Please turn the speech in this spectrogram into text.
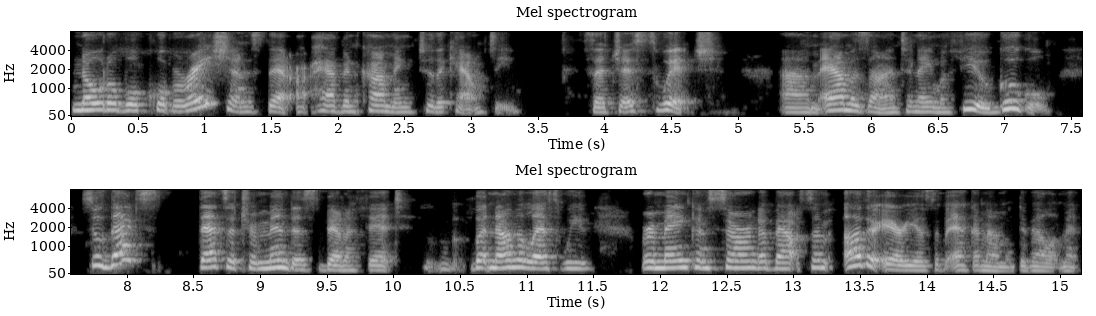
notable corporations that are, have been coming to the county, such as Switch, um, Amazon, to name a few, Google. So that's that's a tremendous benefit. But nonetheless, we remain concerned about some other areas of economic development.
